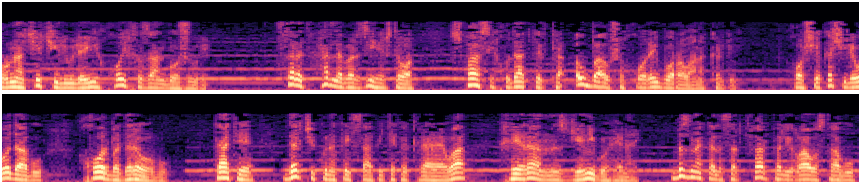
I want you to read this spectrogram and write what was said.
ڕوناکیەکی لولەیی خۆی خزاند بۆ ژورێ سەرت هەر لە بەرزی هێشتەوە سوپاسی خودات کرد کە ئەو باوشە خۆرەی بۆ ڕەوانە کردووی خۆشیەکەشی لەوەدا بوو خۆر بە دەرەوە بوو کاتێ دەرچی کونەکەی ساپیتەکە کرایەوە خێرا مزجێنی بۆ هێنای بزنەکە لەسەر چوار پەلی ڕاوەستا بوو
